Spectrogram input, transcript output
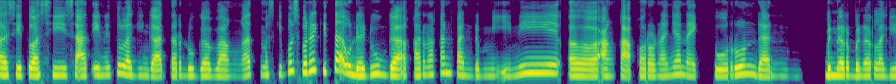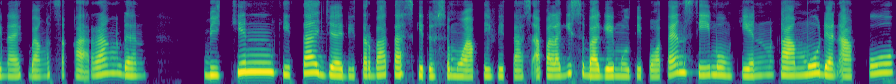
eee, situasi saat ini tuh lagi nggak terduga banget, meskipun sebenarnya kita udah duga karena kan pandemi ini, eee, angka coronanya naik turun dan benar-benar lagi naik banget sekarang dan bikin kita jadi terbatas gitu semua aktivitas. Apalagi sebagai multipotensi mungkin kamu dan aku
